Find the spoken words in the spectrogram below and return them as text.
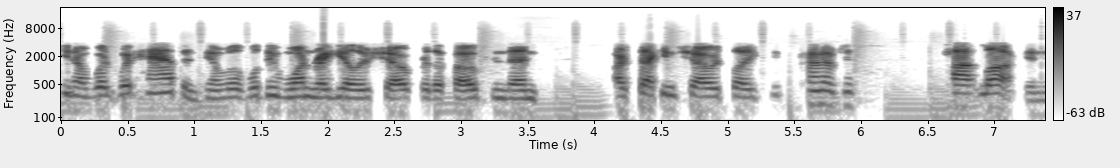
you know what what happens. You know, we'll we'll do one regular show for the folks, and then our second show, it's like it's kind of just hot luck, and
